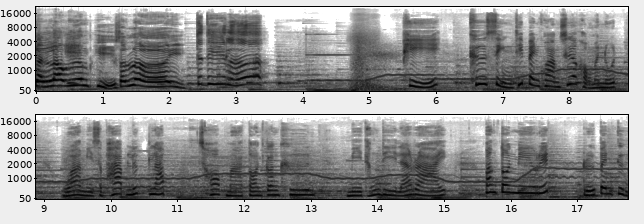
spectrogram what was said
งั้นเล่าเรื่องผีซะเลย จะดีเหรอ ผีคือสิ่งที่เป็นความเชื่อของมนุษย์ ว่ามีสภาพลึกลับ ชอบมาตอนกลางคืน มีทั้งดีและร้าย บางตนมีฤทธิ์ หรือเป็นกึ่ง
